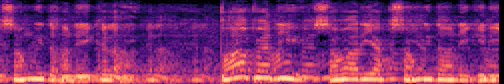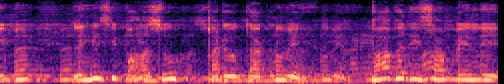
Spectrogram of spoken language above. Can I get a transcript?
සංවිධානය කළා. පාපදී සවාරියක් සංවිධානය කිරීම ලෙහෙසි පහසු කටයුත්තක් නොවේ. පාපදී සම්මේලනයේ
